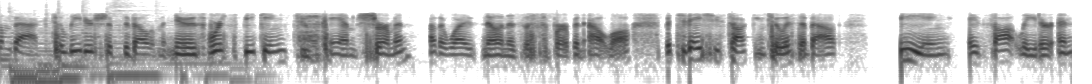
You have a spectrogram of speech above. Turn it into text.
Welcome back to Leadership Development News. We're speaking to Pam Sherman, otherwise known as the Suburban Outlaw, but today she's talking to us about being a thought leader and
